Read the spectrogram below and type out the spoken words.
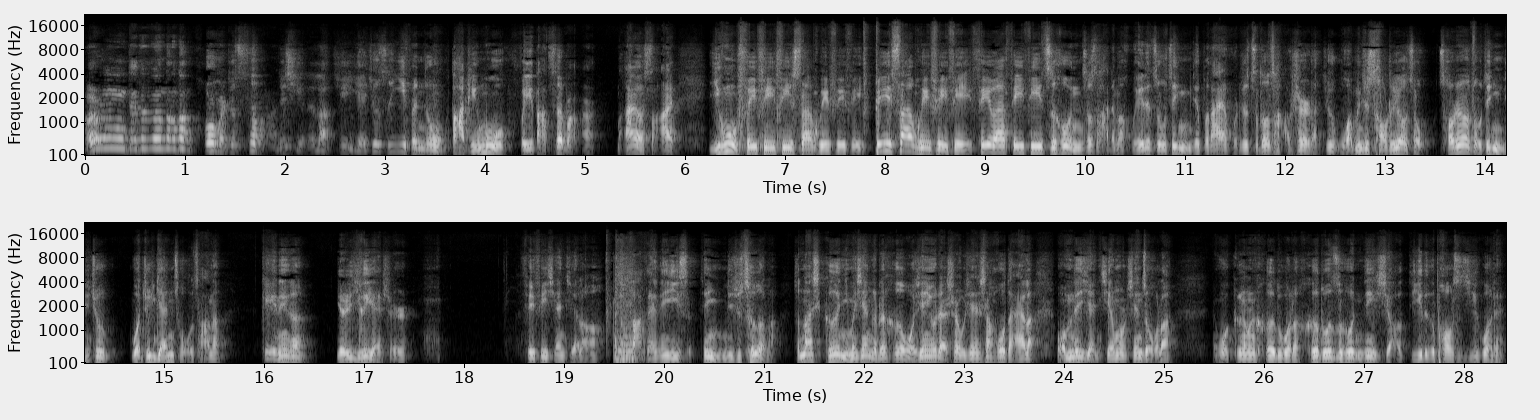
噔噔噔噔噔噔，后面就翅膀就起来了，就也就是一分钟，大屏幕飞大翅膀，哪有啥呀？一共飞飞飞三回，飞飞飞三回，飞飞飞完飞飞之后，你知道咋的吗？回来之后，这女的不大一会儿就知道咋回事了，就我们就吵着要走，吵着要走，这女的就我就眼瞅啥呢？给那个人一个眼神飞飞先结了啊，大概的意思，这女的就撤了，说那哥你们先搁这喝，我先有点事我先上后台了，我们得演节目，先走了。我哥们喝多了，喝多之后，那小子提了个 POS 机过来。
